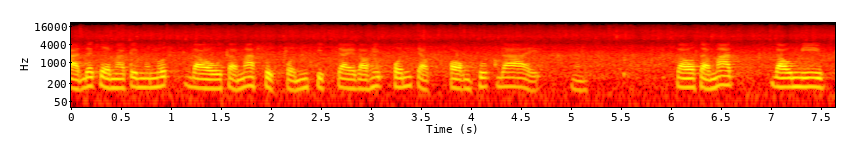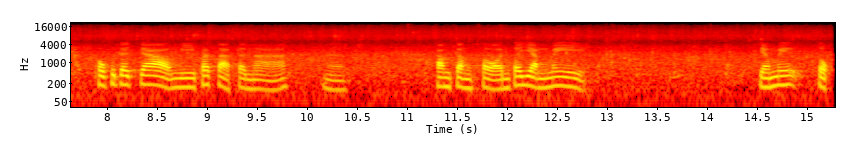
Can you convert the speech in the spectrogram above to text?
กาสได้เกิดมาเป็นมนุษย์ เราสามารถฝึกฝนจิตใจเราให้พ้นจากกองทุกข์ได้นะเราสามารถเรามีพระพุทธเจ้ามีพระศาสนานะคำสั่งสอนก็ยังไม่ ยังไม่ตก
